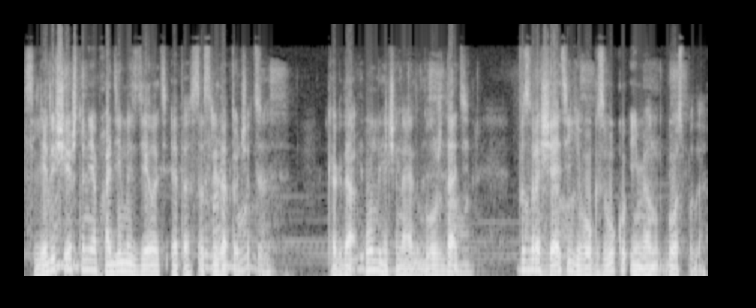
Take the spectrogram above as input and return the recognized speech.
Следующее, что необходимо сделать, это сосредоточиться. Когда ум начинает блуждать, возвращайте его к звуку имен Господа.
